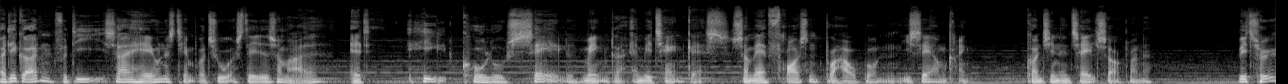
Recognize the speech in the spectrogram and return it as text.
Og det gør den, fordi så er havenes temperatur steget så meget, at helt kolossale mængder af metangas, som er frossen på havbunden, især omkring kontinentalsoklerne, vil tø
